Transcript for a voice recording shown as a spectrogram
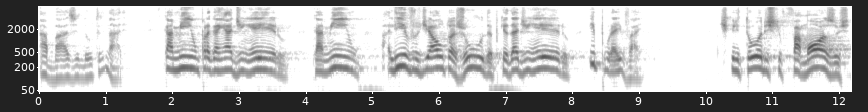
à base doutrinária caminham para ganhar dinheiro, caminham a livros de autoajuda, porque dá dinheiro, e por aí vai. Escritores que, famosos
